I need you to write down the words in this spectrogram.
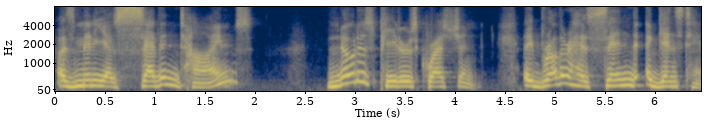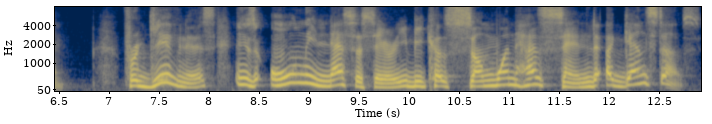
As many as seven times? Notice Peter's question. A brother has sinned against him. Forgiveness is only necessary because someone has sinned against us.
